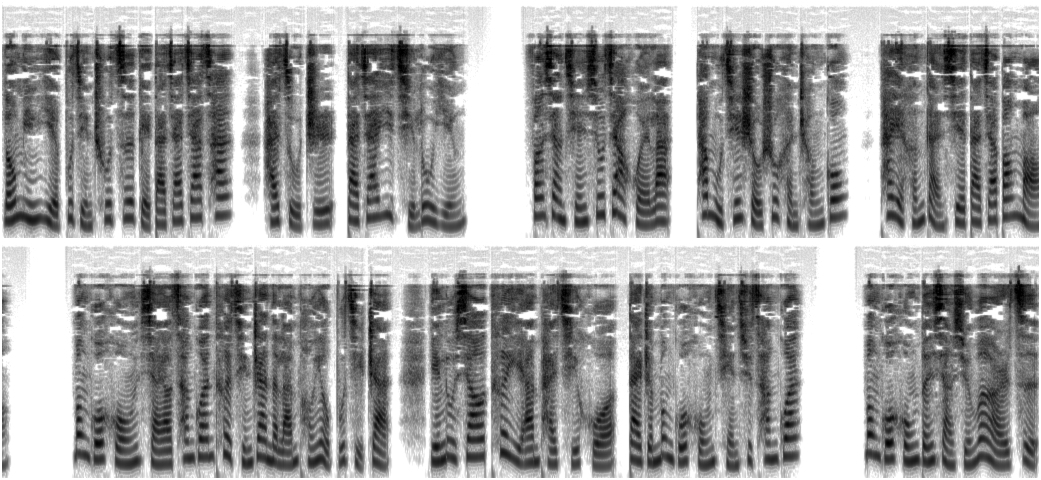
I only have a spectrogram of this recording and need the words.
楼明也不仅出资给大家加餐，还组织大家一起露营。方向前休假回来，他母亲手术很成功，他也很感谢大家帮忙。孟国红想要参观特勤站的蓝朋友补给站，林路潇特意安排齐活带着孟国红前去参观。孟国红本想询问儿子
